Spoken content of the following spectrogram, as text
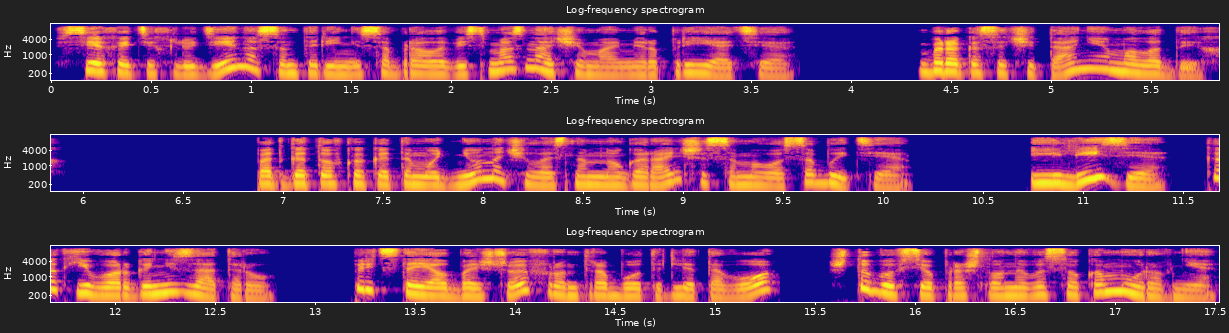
Всех этих людей на Санторини собрало весьма значимое мероприятие – бракосочетание молодых. Подготовка к этому дню началась намного раньше самого события. И Лизе, как его организатору, предстоял большой фронт работы для того, чтобы все прошло на высоком уровне.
